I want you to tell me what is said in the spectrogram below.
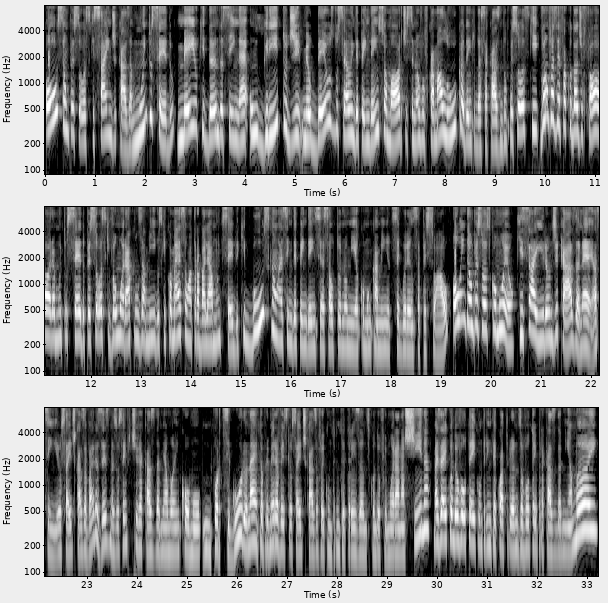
Ou são pessoas que saem de casa muito cedo, meio que dando assim, né, um grito de meu Deus do céu, independência ou morte, senão eu vou ficar maluca dentro dessa casa. Então, pessoas que vão fazer faculdade fora muito cedo, pessoas que vão morar com os amigos, que começam a trabalhar muito cedo e que buscam essa independência, essa autonomia como um caminho de segurança pessoal. Ou então pessoas como eu, que saíram de casa, né? Assim, eu saí de casa várias vezes, mas eu sempre tive a casa da minha mãe como um porto seguro, né? Então, a primeira vez que eu saí de casa foi com 33 anos, quando eu fui morar na China. Mas aí, quando eu voltei com 34 anos, eu voltei para casa da minha mãe.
